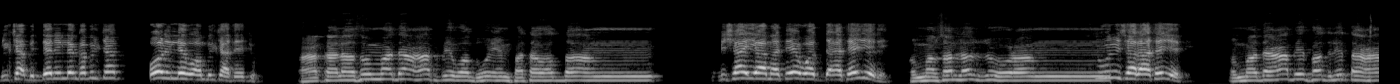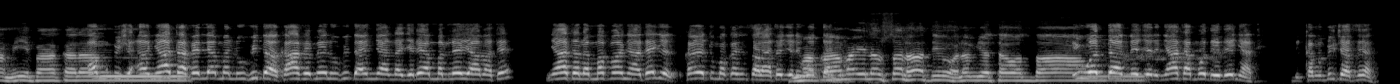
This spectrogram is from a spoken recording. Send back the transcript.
bilchaa biddeen illee ka bilchaat foon illee waan bilchaate jechuudha. فاكل ثم دعا بوضوء فتوضا Bishaan yaamatee wadda'atee jedhe ثم صلى الظهر suuni salaatee jedhe ثم دعا بفضل طعامه فاكل amma bishaan nyaataaf illee amma nuu fida kaafamee nuu fida hin nyaanna jedhee ammallee yaamate nyaata نياتا لما فانيا تجل كايو تو مكان صلاة تجل مقام إلى الصلاة ولم يتوضأ. يودا نجل نياتا مودي دي نيات كما بيلشا ثيان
